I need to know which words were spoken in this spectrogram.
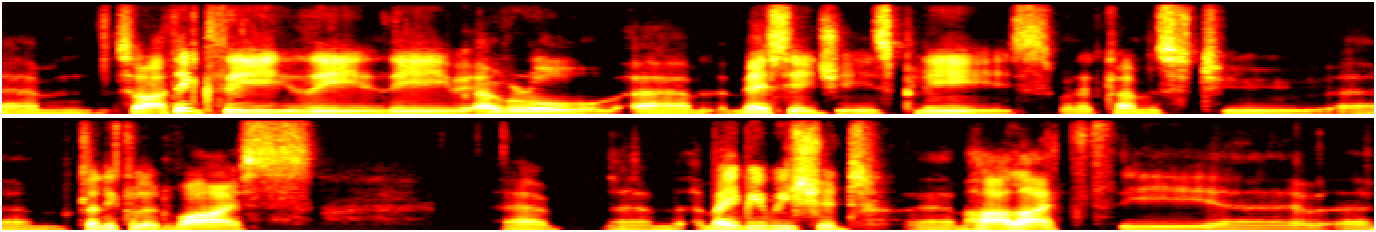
Um, so I think the the the overall um, message is please when it comes to um, clinical advice. Uh, um, maybe we should um, highlight the uh, uh,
